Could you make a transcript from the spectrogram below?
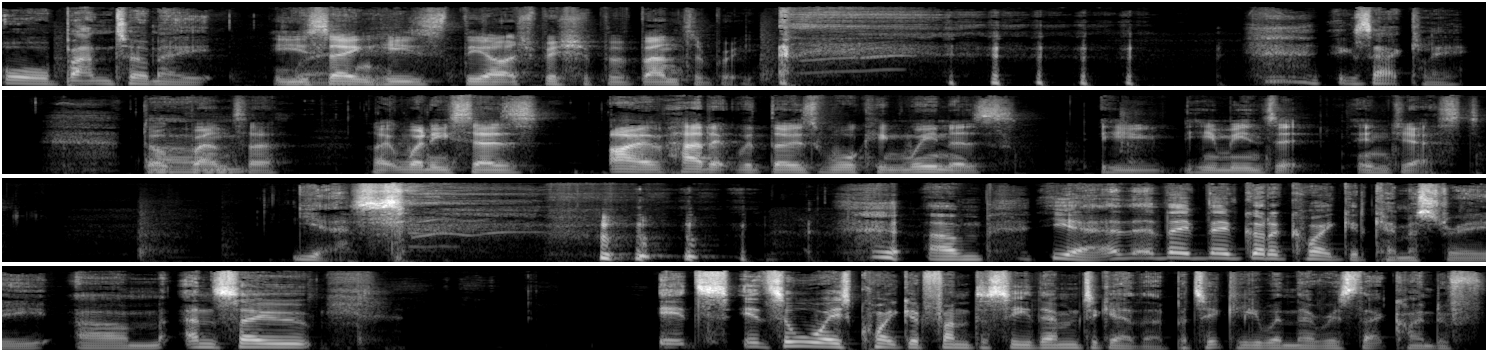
or banter, mate. Are you way. saying he's the Archbishop of Banterbury? Exactly. Dog Um, banter. Like when he says, I have had it with those walking wieners, he, he means it in jest. Yes. um, yeah, they they've got a quite good chemistry, um, and so it's it's always quite good fun to see them together, particularly when there is that kind of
